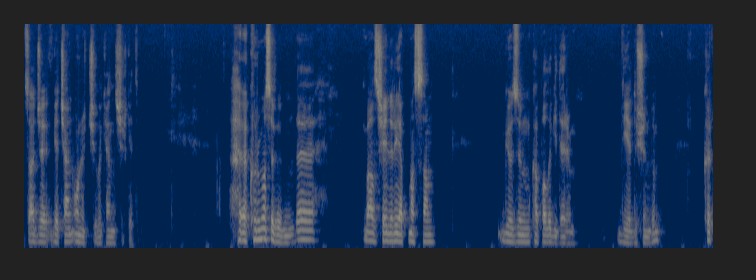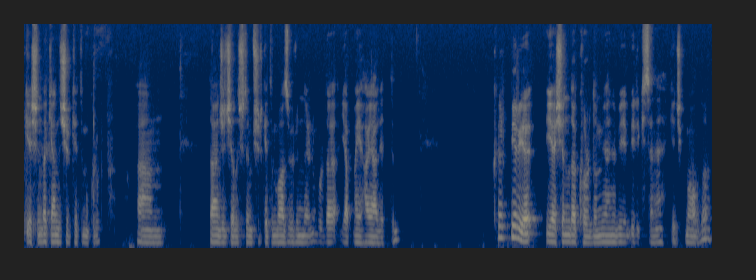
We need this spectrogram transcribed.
Sadece geçen 13 yılı kendi şirketim. Ee, Kurma sebebim de bazı şeyleri yapmazsam gözüm kapalı giderim diye düşündüm. 40 yaşında kendi şirketimi kurup daha önce çalıştığım şirketin bazı ürünlerini burada yapmayı hayal ettim. 41 ya- yaşında kurdum. Yani bir, bir iki sene gecikme oldu.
